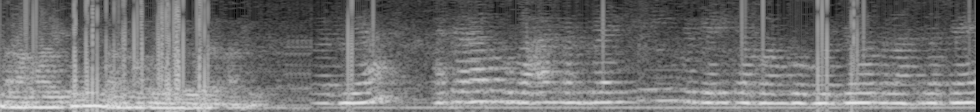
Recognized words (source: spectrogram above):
Assalamualaikum warahmatullahi wabarakatuh. Kedua, acara pembukaan konferensi PGRI Cabang Bogorjo telah selesai.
